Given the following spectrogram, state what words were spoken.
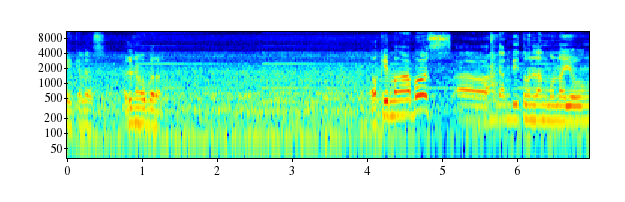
Okay, kalas. Na mo bara? Okay mga boss, ah, hanggang dito lang muna yung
